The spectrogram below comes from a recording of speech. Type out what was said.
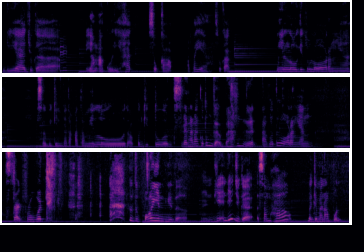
Dia juga yang aku lihat suka apa ya suka milo gitu loh orangnya. Bisa bikin kata-kata milo atau apa gitu. Sedangkan aku tuh nggak banget. Aku tuh orang yang straightforward to the point gitu dia dia juga somehow bagaimanapun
